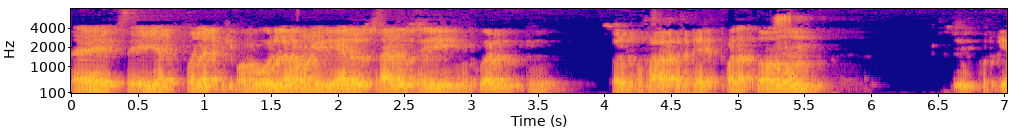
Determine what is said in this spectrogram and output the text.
eh, ella fue la que pagó la mayoría de los tragos ahí, me acuerdo que solo pasaba tarjeta para todo el mundo. porque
